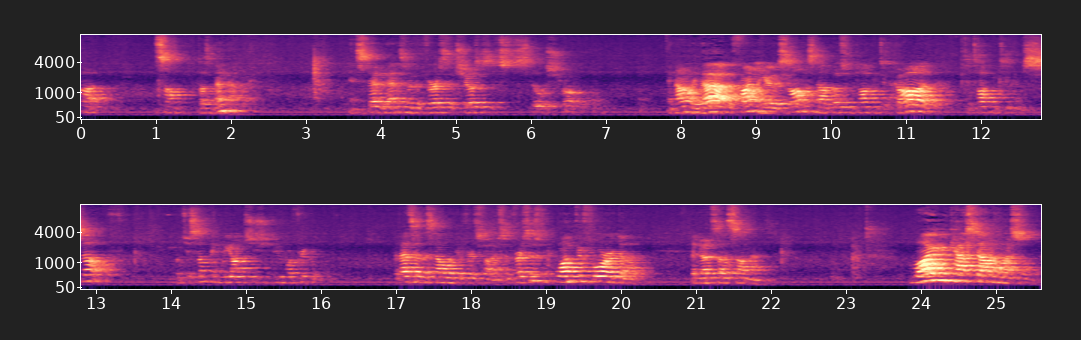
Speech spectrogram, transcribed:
But the psalm doesn't end that way. Instead, it ends with a verse that shows us it's still a struggle. And not only that, but finally here, the psalmist now goes from talking to God to talking to himself, which is something we honestly should do more frequently. But that's it. Let's now look at verse 5. So verses 1 through 4 are done. But notice how the psalm ends. Why are you cast down, my soul?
